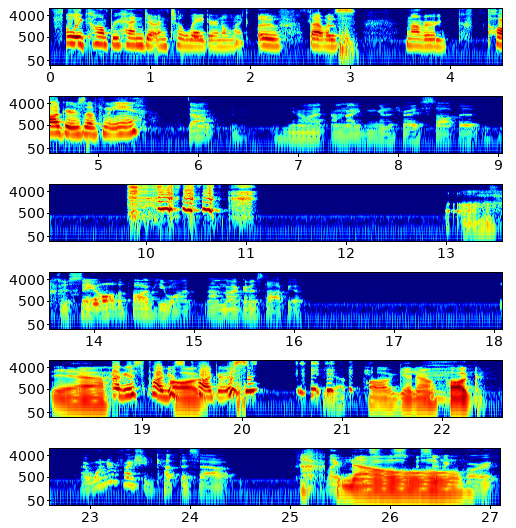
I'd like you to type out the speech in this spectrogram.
fully comprehend it until later, and I'm like, oh, that was not very poggers of me. Don't. You know what? I'm not even gonna try to stop it. Uh, Just, just say all the pogs you want. I'm not gonna stop you. Yeah. poggers, poggers, Pog. poggers. yeah. Pog, you know? Pog. I wonder if I should cut this out. Like no. this specific part.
